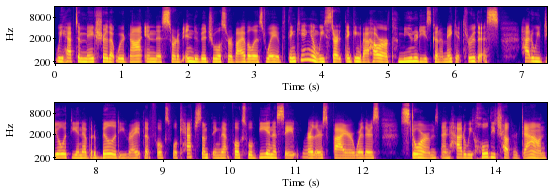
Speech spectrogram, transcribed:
We have to make sure that we're not in this sort of individual survivalist way of thinking and we start thinking about how our community is going to make it through this. How do we deal with the inevitability, right? That folks will catch something, that folks will be in a state where there's fire, where there's storms, and how do we hold each other down?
